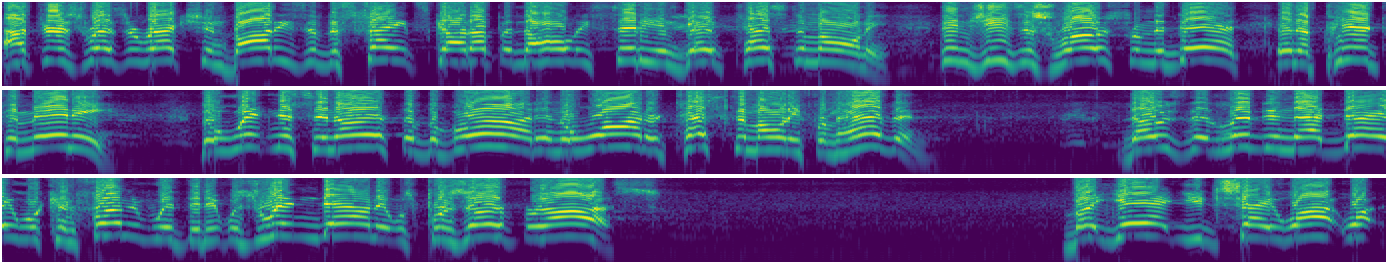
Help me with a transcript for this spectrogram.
After his resurrection, bodies of the saints got up in the holy city and gave testimony. Then Jesus rose from the dead and appeared to many. The witness in earth of the blood and the water, testimony from heaven. Those that lived in that day were confronted with it. It was written down, it was preserved for us. But yet you'd say, why, why,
